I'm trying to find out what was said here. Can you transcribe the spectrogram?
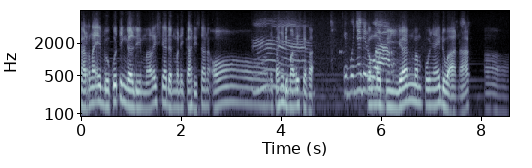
Karena ibuku tinggal di Malaysia dan menikah di sana. Oh, nikahnya di Malaysia, Kak. Ibunya di luar. Kemudian mempunyai dua anak. Ah,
